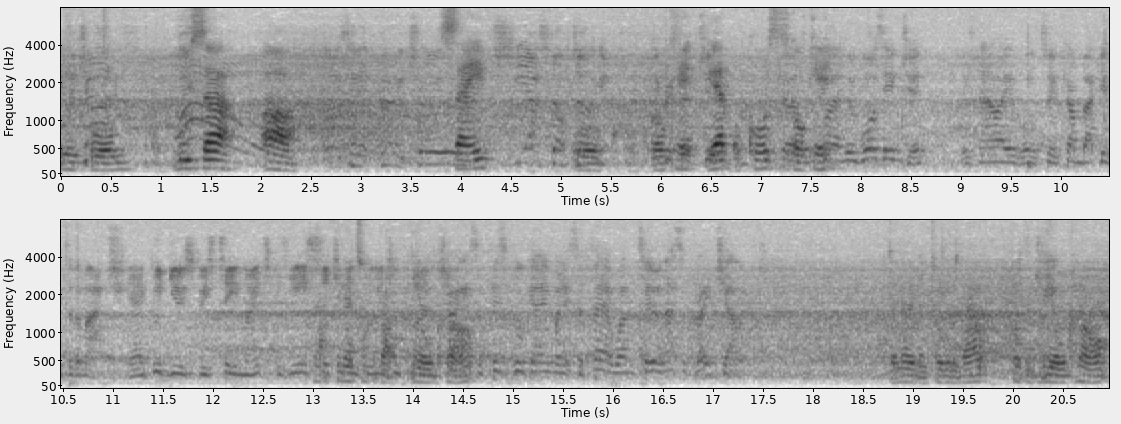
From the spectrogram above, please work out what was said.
really form. Moussa, ah, Oh. Save. Target. Goal kick. Yep, of course it's Shows goal the kick. Who was injured is now able to come back into the match. Yeah, good news for his teammates because he is Right, such an influential about player. Neil It's a physical game when it's a fair one too, and that's a great challenge. Don't know what I'm talking about. Probably Leon Clarke.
